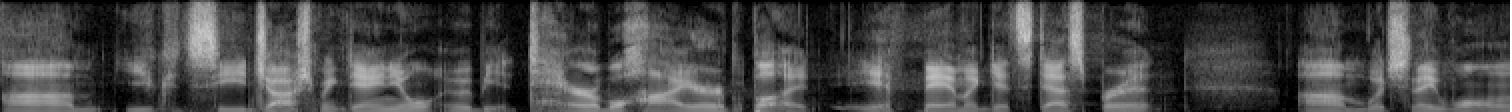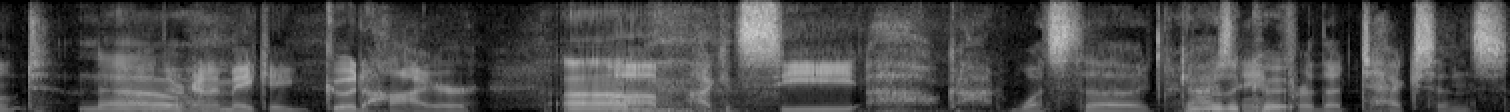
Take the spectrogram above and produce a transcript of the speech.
um, you could see Josh McDaniel. It would be a terrible hire, but if Bama gets desperate, um, which they won't, uh, No. they're going to make a good hire. Um, I could see. Oh God, what's the guy's the name co- for the Texans?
